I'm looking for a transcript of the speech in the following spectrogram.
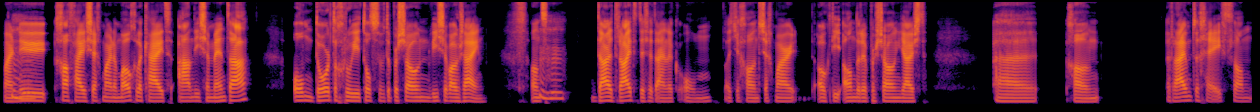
Maar Mhm. nu gaf hij zeg maar de mogelijkheid aan die Samantha... om door te groeien tot de persoon wie ze wou zijn. Want Mhm. daar draait het dus uiteindelijk om. Dat je gewoon zeg maar ook die andere persoon juist eh, gewoon ruimte geeft van,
